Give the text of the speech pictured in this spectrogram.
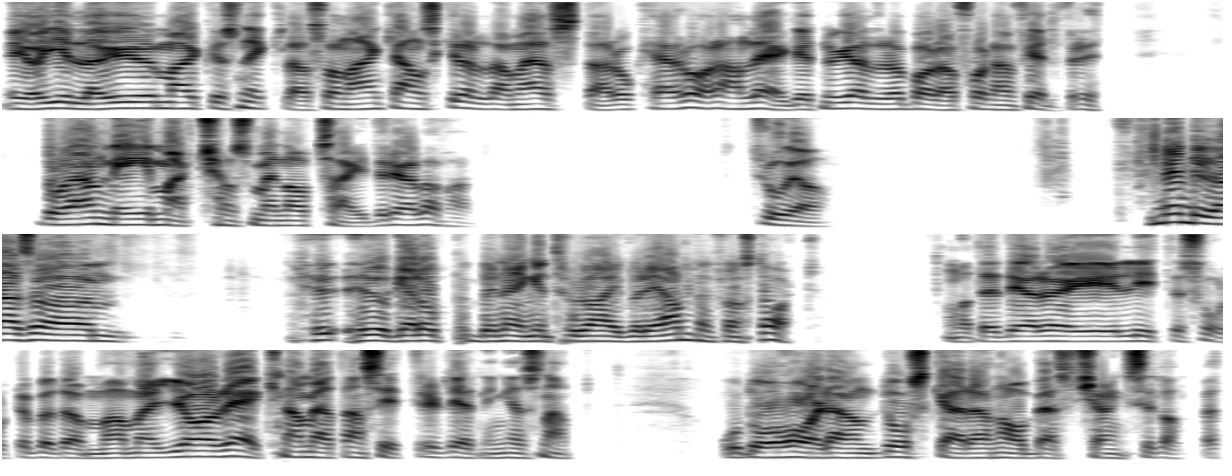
Men jag gillar ju Marcus Niklasson, han kan skrälla med hästar och här har han läget. Nu gäller det bara att få den felfritt. Då är han med i matchen som en outsider i alla fall. Tror jag. Men du, alltså. Hur, hur galoppbenägen tror du Ivory är från start? Ja, det där är lite svårt att bedöma, men jag räknar med att han sitter i ledningen snabbt. Och då, har den, då ska den ha bäst chans i loppet.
